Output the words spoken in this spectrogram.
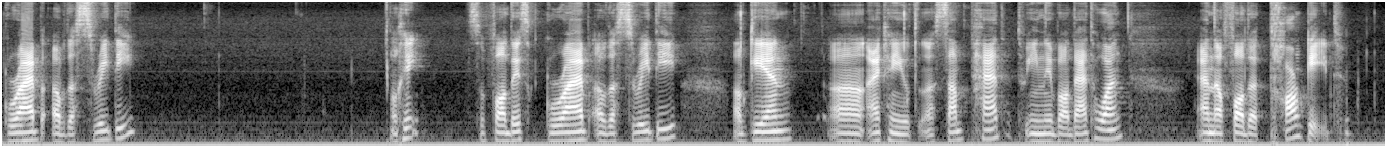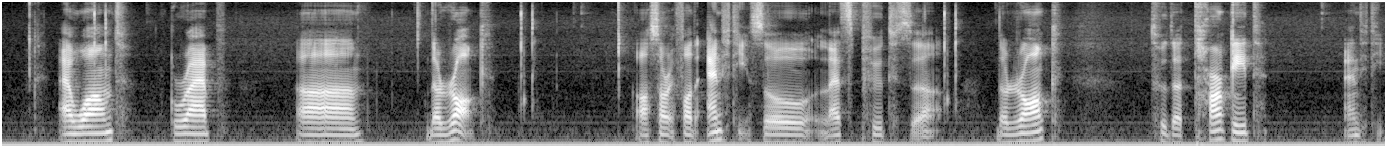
grab of the 3D. Okay, so for this grab of the 3D, again, uh, I can use a subpad to enable that one. And for the target, I want grab uh, the rock. Oh, sorry, for the entity. So let's put the, the rock to the target entity.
